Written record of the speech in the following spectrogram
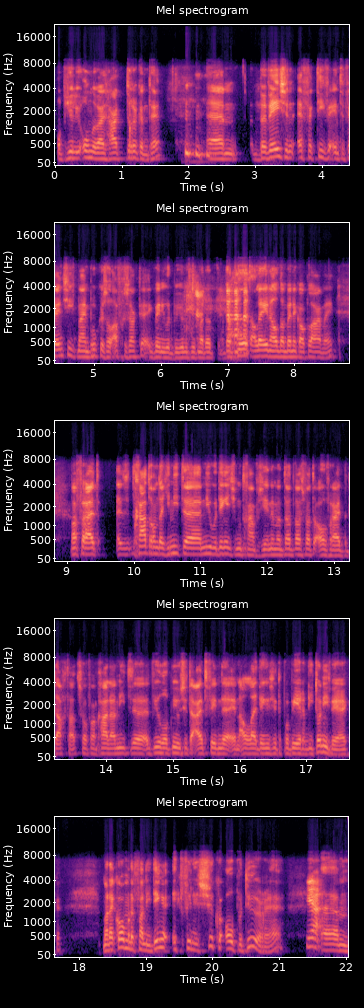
op jullie onderwijs hard drukkend, hè? Ehm, bewezen effectieve interventies. Mijn boek is al afgezakt, hè? Ik weet niet hoe het bij jullie zit, maar dat, dat woord alleen al, dan ben ik al klaar mee. Maar vooruit, Het gaat erom dat je niet eh, nieuwe dingetjes moet gaan verzinnen, want dat was wat de overheid bedacht had. Zo van, ga nou niet eh, het wiel opnieuw zitten uitvinden en allerlei dingen zitten proberen die toch niet werken. Maar dan komen er van die dingen, ik vind het zulke open deuren, hè. Ja, Ehm,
